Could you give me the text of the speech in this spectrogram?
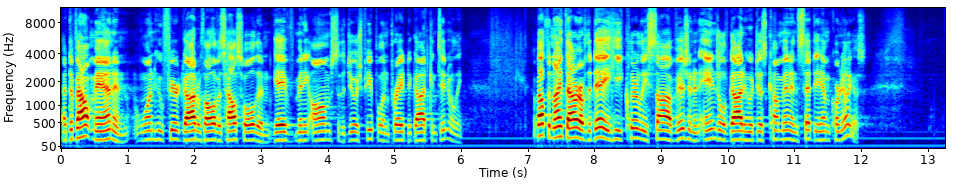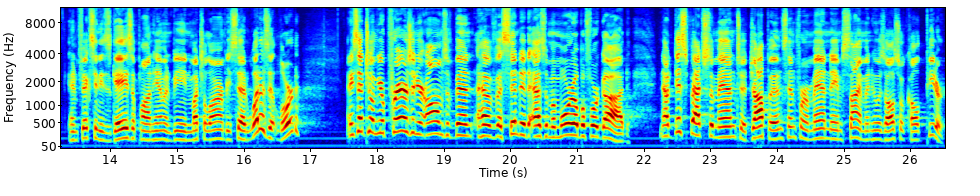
a devout man and one who feared God with all of his household and gave many alms to the Jewish people and prayed to God continually. About the ninth hour of the day, he clearly saw a vision, an angel of God who had just come in and said to him, Cornelius. And fixing his gaze upon him and being much alarmed, he said, What is it, Lord? And he said to him, Your prayers and your alms have, been, have ascended as a memorial before God. Now dispatch some man to Joppa and send for a man named Simon, who is also called Peter.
